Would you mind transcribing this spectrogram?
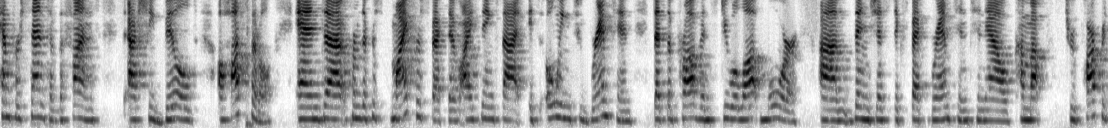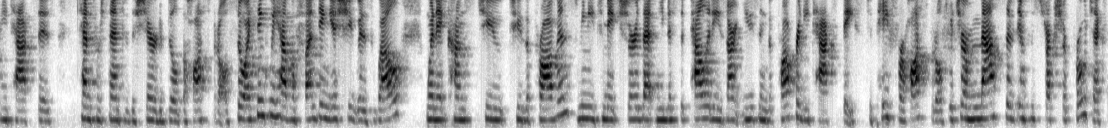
10% of the funds to actually build a hospital. And uh, from the my perspective, I think that it's owing to Brampton that the province do a lot more um, than just expect Brampton to now come up through property taxes 10% of the share to build the hospital. So I think we have a funding issue as well when it comes to to the province. We need to make sure that municipalities aren't using the property tax base to pay for hospitals, which are massive infrastructure projects,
